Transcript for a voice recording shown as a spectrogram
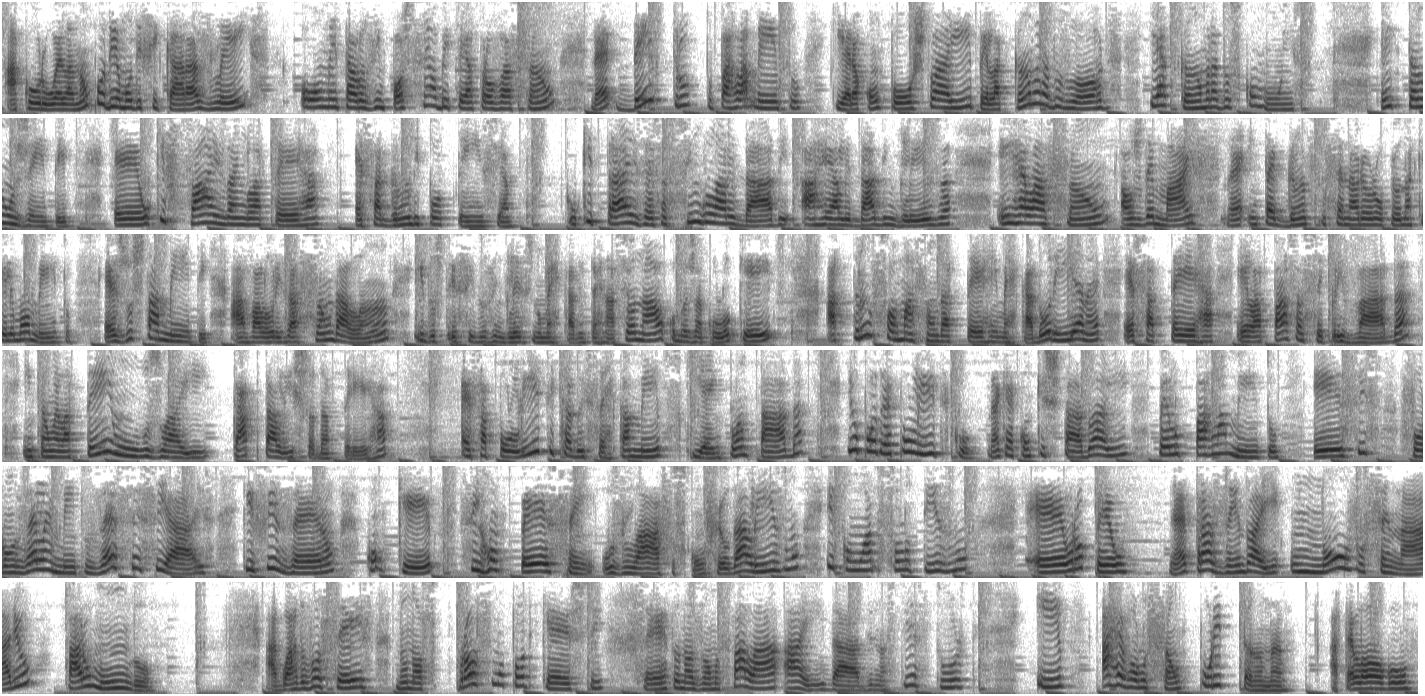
a coroa ela não podia modificar as leis ou aumentar os impostos sem obter aprovação, né, dentro do parlamento, que era composto aí pela Câmara dos Lordes e a Câmara dos Comuns. Então, gente, é, o que faz da Inglaterra essa grande potência, o que traz essa singularidade à realidade inglesa em relação aos demais né, integrantes do cenário europeu naquele momento. É justamente a valorização da lã e dos tecidos ingleses no mercado internacional, como eu já coloquei, a transformação da terra em mercadoria, né? Essa terra ela passa a ser privada, então ela tem um uso aí capitalista da terra essa política dos cercamentos que é implantada e o poder político, né, que é conquistado aí pelo parlamento. Esses foram os elementos essenciais que fizeram com que se rompessem os laços com o feudalismo e com o absolutismo é, europeu, né, trazendo aí um novo cenário para o mundo. Aguardo vocês no nosso próximo podcast, certo? Nós vamos falar aí da dinastia Stuart e a Revolução Puritana. Até logo!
